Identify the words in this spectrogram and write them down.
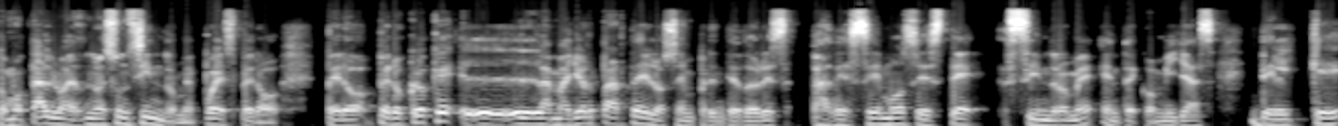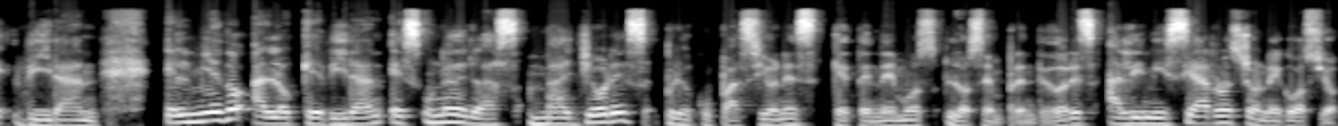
como tal no es, un síndrome, pues, pero, pero, pero creo que la mayor parte de los emprendedores padecemos este síndrome, entre comillas, del que dirán. El miedo a lo que dirán es una de las mayores preocupaciones que tenemos los emprendedores al iniciar nuestro negocio.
